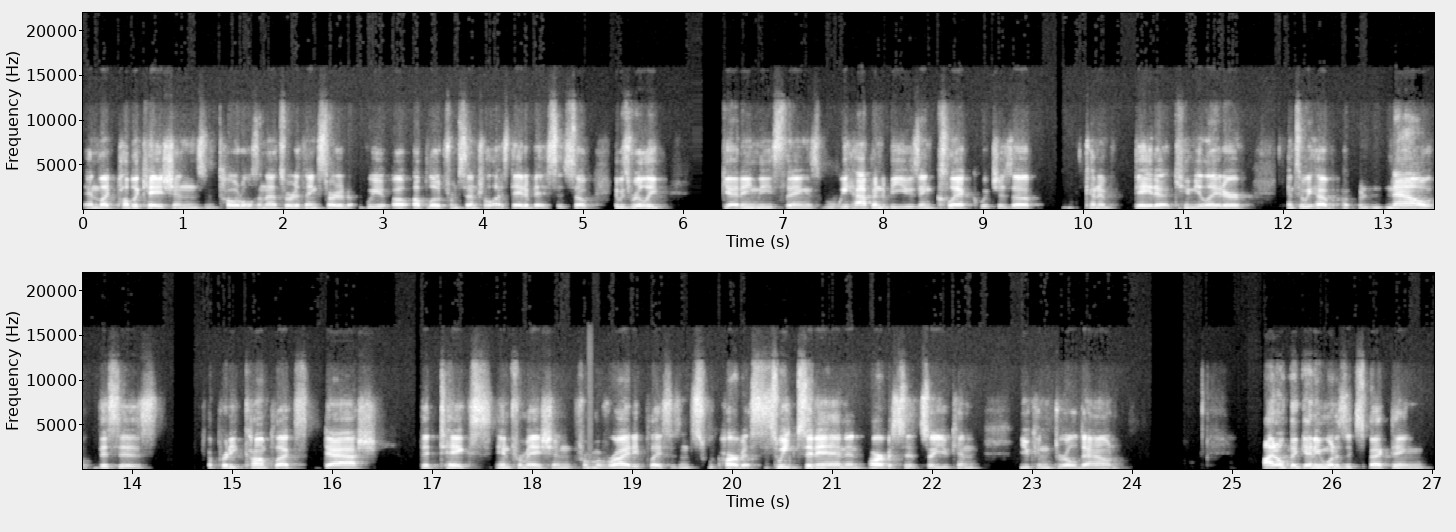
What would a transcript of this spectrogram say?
and like publications and totals and that sort of thing started. We uh, upload from centralized databases. So it was really getting these things. We happen to be using Qlik, which is a kind of data accumulator. And so we have now this is a pretty complex dash that takes information from a variety of places and sw- harvests, sweeps it in and harvests it so you can you can drill down. I don't think anyone is expecting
